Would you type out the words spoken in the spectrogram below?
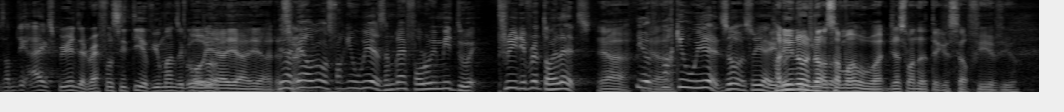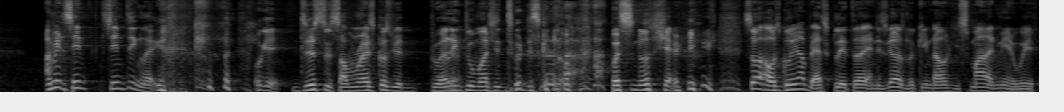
something I experienced at Raffles City a few months ago. Oh yeah, yeah, yeah. That's yeah, right. that was fucking weird. Some guy following me to three different toilets. yeah. It was yeah. fucking weird. So so yeah. How do you know not someone who just want to take a selfie with you? I mean, same same thing. Like, okay, just to summarize, because we're dwelling Yeah. too much into this kind of personal sharing. so I was going up the escalator, and this guy was looking down. He smiled at me and waved.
